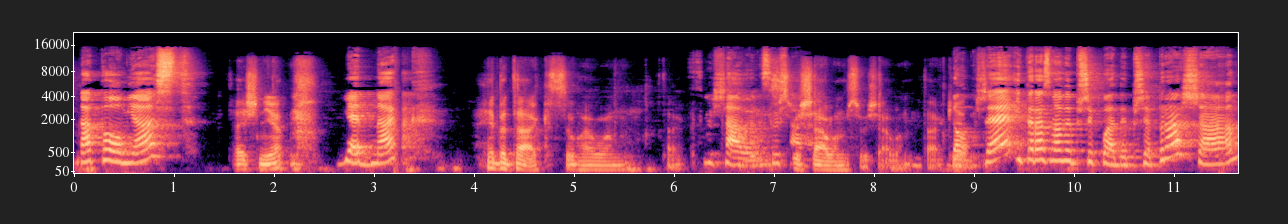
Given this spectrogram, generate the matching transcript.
Natomiast, Też nie. jednak. Chyba tak. Słuchałam. Tak. Słyszałem, słyszałem. Słyszałam, słyszałam. Tak. Dobrze. I teraz mamy przykłady. Przepraszam.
